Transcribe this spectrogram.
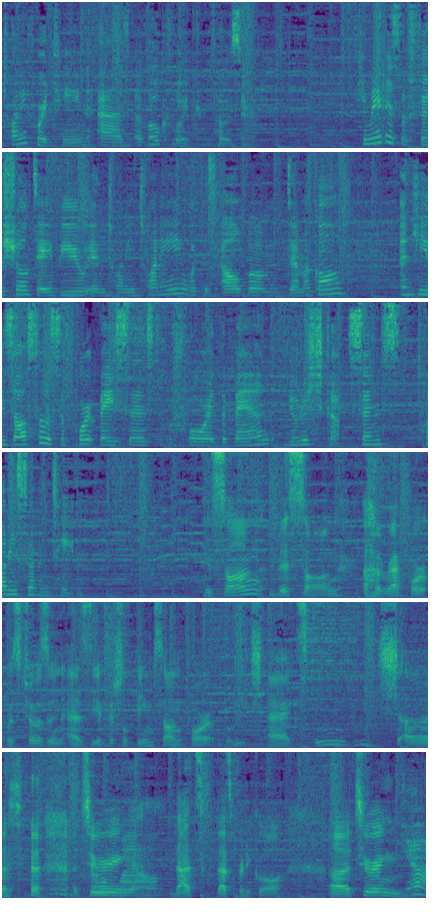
2014 as a Vocaloid composer. He made his official debut in 2020 with his album Demagogue, and he is also a support bassist for the band Yorushika since 2017. His song, this song, uh, Rapport, was chosen as the official theme song for Bleach X. Ooh, Bleach! Uh, a touring. wow. That's that's pretty cool. Uh, touring Yeah.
